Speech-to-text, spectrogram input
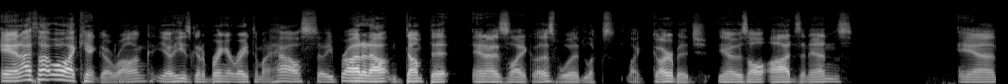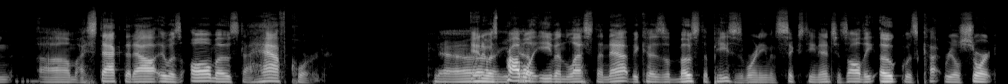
And I thought, well, I can't go wrong. You know, he's going to bring it right to my house. So he brought it out and dumped it. And I was like, well, this wood looks like garbage. You know, it was all odds and ends. And um, I stacked it out. It was almost a half cord. No. and it was probably even less than that because most of the pieces weren't even 16 inches. All the oak was cut real short.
